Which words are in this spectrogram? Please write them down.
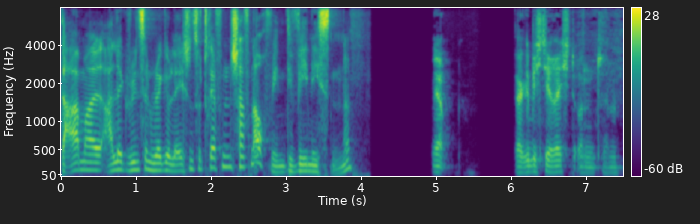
da mal alle Greens in Regulation zu treffen, schaffen auch wen, die wenigsten, ne? Ja, da gebe ich dir recht. Und ähm,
